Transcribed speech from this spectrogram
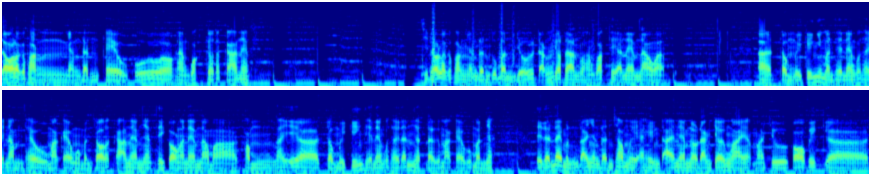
Đó là cái phần nhận định kèo của Hàn Quốc cho tất cả anh em thì đó là cái phần nhận định của mình giữa trận Jordan và Hàn Quốc. Thì anh em nào mà à, trùng ý kiến với mình thì anh em có thể nằm theo mã kèo mà mình cho tất cả anh em nha. Thì còn anh em nào mà không thấy à, uh, trùng ý kiến thì anh em có thể đánh nghịch lại cái mã kèo của mình nha thì đến đây mình cũng đã nhận định xong thì hiện tại anh em nào đang chơi ở ngoài á, mà chưa có biết uh,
